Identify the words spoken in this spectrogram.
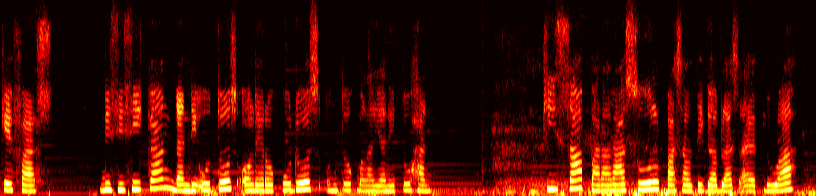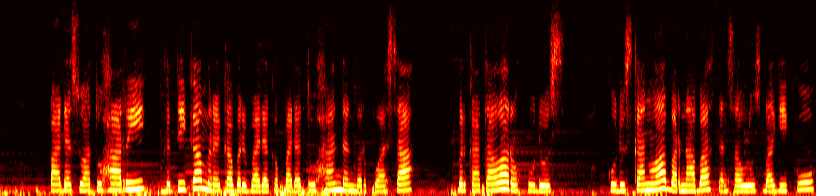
Kefas disisikan dan diutus oleh Roh Kudus untuk melayani Tuhan. Kisah para Rasul pasal 13 ayat 2 Pada suatu hari ketika mereka beribadah kepada Tuhan dan berpuasa, berkatalah Roh Kudus, Kuduskanlah Barnabas dan Saulus bagiku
